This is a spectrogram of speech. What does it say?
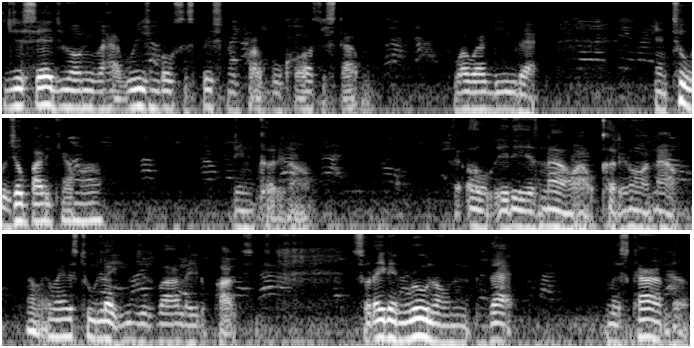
You just said you don't even have reasonable suspicion or probable cause to stop me. So why would I give you that? And two, is your body camera on? Then he cut it on. Oh, it is now. I'll cut it on now. I mean, man, it's too late. You just violated the policies. So they didn't rule on that misconduct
